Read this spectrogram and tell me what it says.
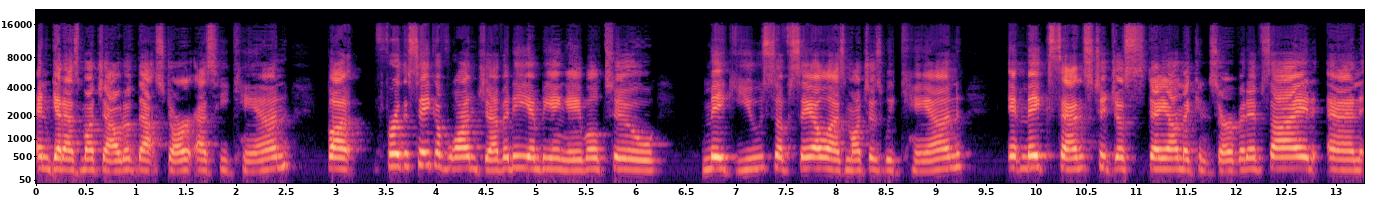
and get as much out of that start as he can. But for the sake of longevity and being able to make use of Sale as much as we can, it makes sense to just stay on the conservative side. And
